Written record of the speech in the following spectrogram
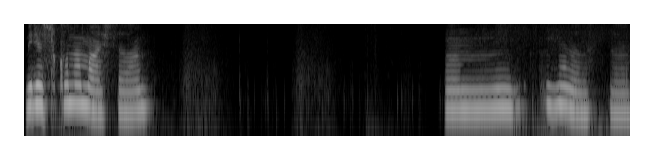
mm. Mı açtı lan? Hmm, ne? Ne?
